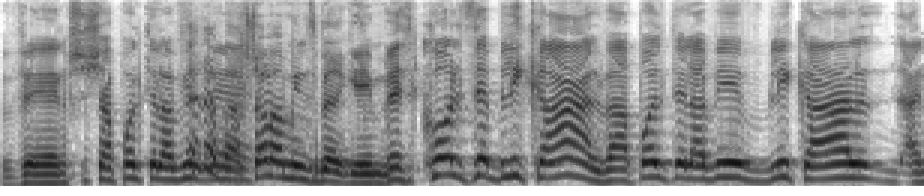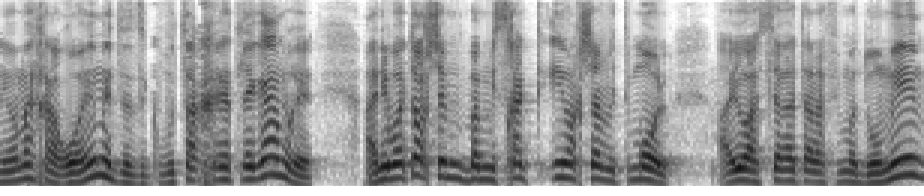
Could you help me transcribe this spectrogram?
ואני חושב שהפועל תל אביב... בסדר, אה, ועכשיו המינסברגים, וכל זה בלי קהל, והפועל תל אביב בלי קהל, אני אומר לך, רואים את זה, זה קבוצה אחרת לגמרי. אני בטוח שבמשחק, אם עכשיו אתמול היו עשרת אלפים אדומים,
